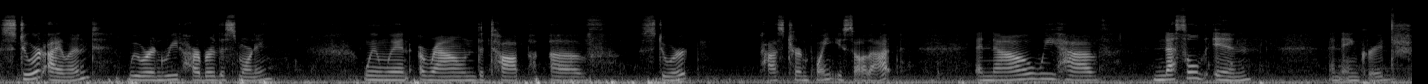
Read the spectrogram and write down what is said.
Stuart Island. We were in Reid Harbor this morning. We went around the top of Stuart, past Turn Point, you saw that. And now we have nestled in an anchorage.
